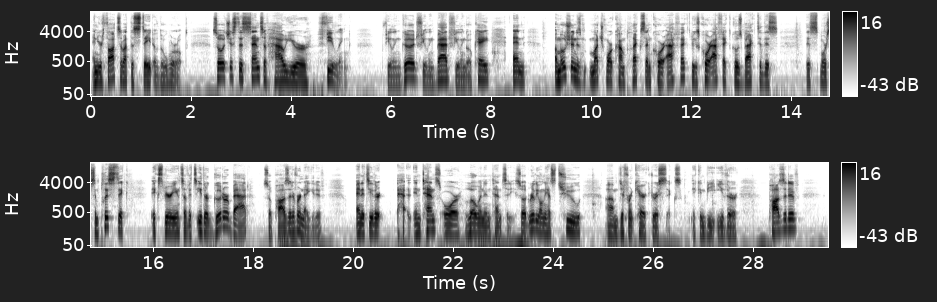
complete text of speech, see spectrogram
and your thoughts about the state of the world. So it's just this sense of how you're feeling feeling good, feeling bad, feeling okay. And emotion is much more complex than core affect because core affect goes back to this this more simplistic experience of it's either good or bad, so positive or negative, and it's either intense or low in intensity. So it really only has two um, different characteristics. It can be either positive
